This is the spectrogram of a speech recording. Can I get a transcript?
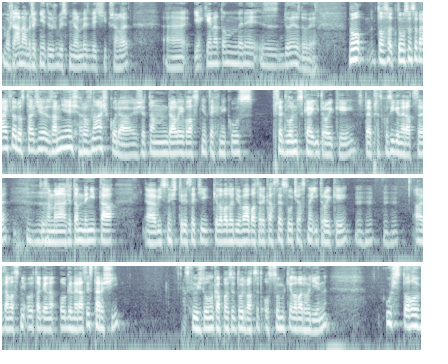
Možná nám řekni, ty už bys měl mít větší přehled. Eh, jak je na tom mini dojezdově? No, to, k tomu jsem se právě chtěl dostat, že za mě je hrozná škoda, že tam dali vlastně techniku z předloňské i3, z té předchozí generace. Mm-hmm. To znamená, že tam není ta víc než 40 kWh baterka z té současné i3, mm-hmm. ale tam vlastně o, ta, o generaci starší s využitelnou kapacitou 28 kWh. Už z toho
